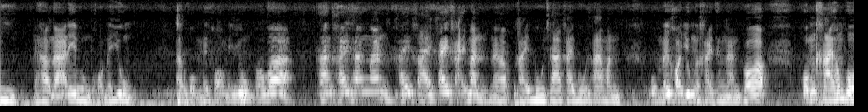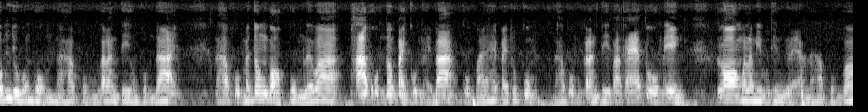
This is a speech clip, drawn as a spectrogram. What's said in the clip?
มีนะครับนะอันนี้ผมขอไม่ยุ่งนะผมไม่ขอไม่ยุ่ง เพราะว่าทางใครทางมันใครขายใครขายมันนะครับใครบูชาใครบูชามัน ผมไม่ขอยุ่งกับใครทั้งนั้น เพราะ ผมขายของผมอยู่ของผมนะครับ ผมการันตีของผมได้นะครับ ผมไม่ต้องบอกกลุ่มเลยว่าพระผมต้องไปกลุ่มไหนบ้าง ผมไปให้ไปทุกกลุ่มนะครับ ผมการันตีพระแท้ตัวผมเอง ลองบารมีบุตรทิมอยู่แล้วนะครับ ผมก็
